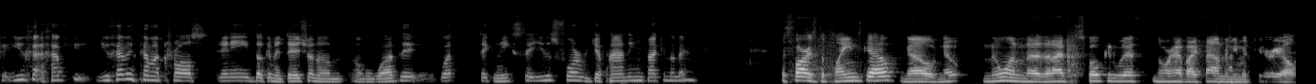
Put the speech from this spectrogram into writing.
you ha- have you you haven't come across any documentation on on what they what techniques they use for Japanning back in the day? As far as the planes go, no, no, no one uh, that I've spoken with, nor have I found any material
